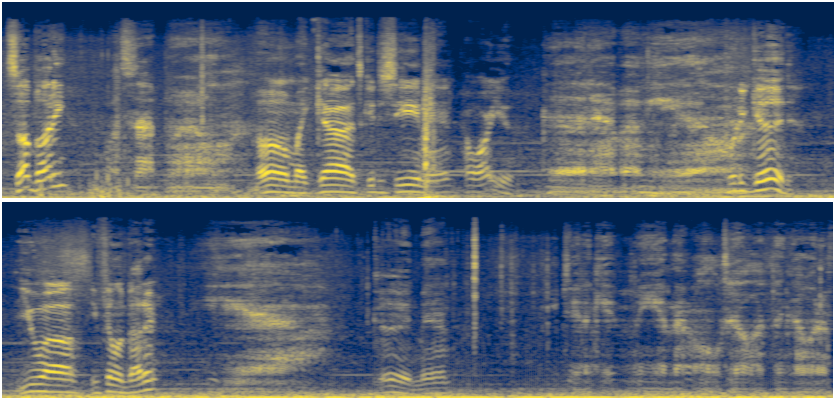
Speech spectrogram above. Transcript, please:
What's up, buddy? What's up, bro? Oh my god, it's good to see you, man. How are you? Good, how about you? Pretty good. You uh you feeling better? Yeah. Good, man. You didn't get me in that hotel, I think I would have.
